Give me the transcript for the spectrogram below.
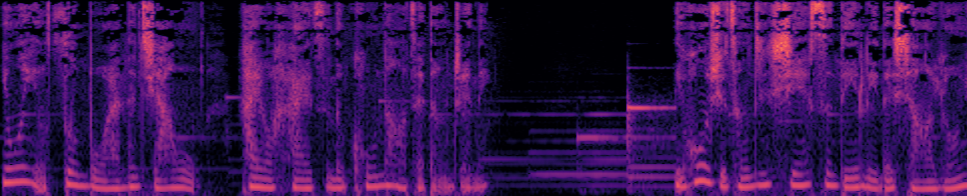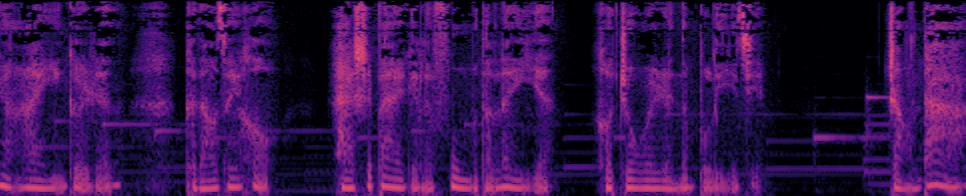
因为有做不完的家务，还有孩子的哭闹在等着你。你或许曾经歇斯底里的想要永远爱一个人，可到最后，还是败给了父母的泪眼和周围人的不理解。长大，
